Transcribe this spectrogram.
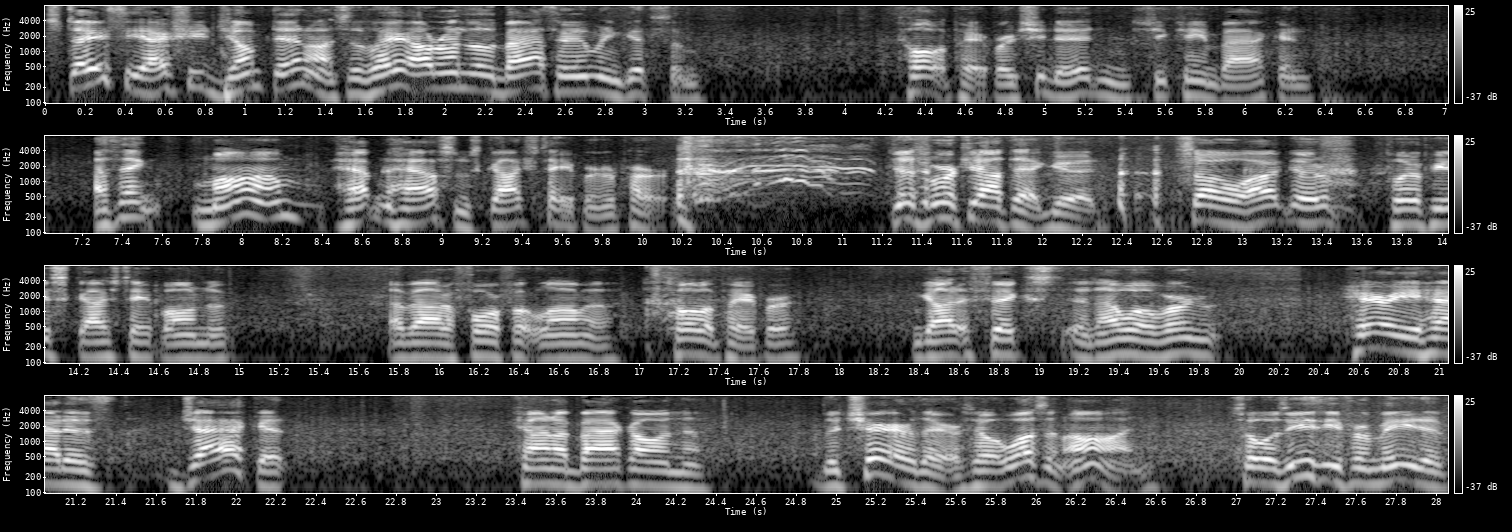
Stacy actually jumped in on it. Says, "Hey, I'll run to the bathroom and get some toilet paper," and she did, and she came back, and I think Mom happened to have some Scotch tape in her purse. Just worked out that good. So I go to put a piece of Scotch tape on the about a four foot long of toilet paper, got it fixed, and I will run. Harry had his jacket kind of back on the the chair there, so it wasn't on. So it was easy for me to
